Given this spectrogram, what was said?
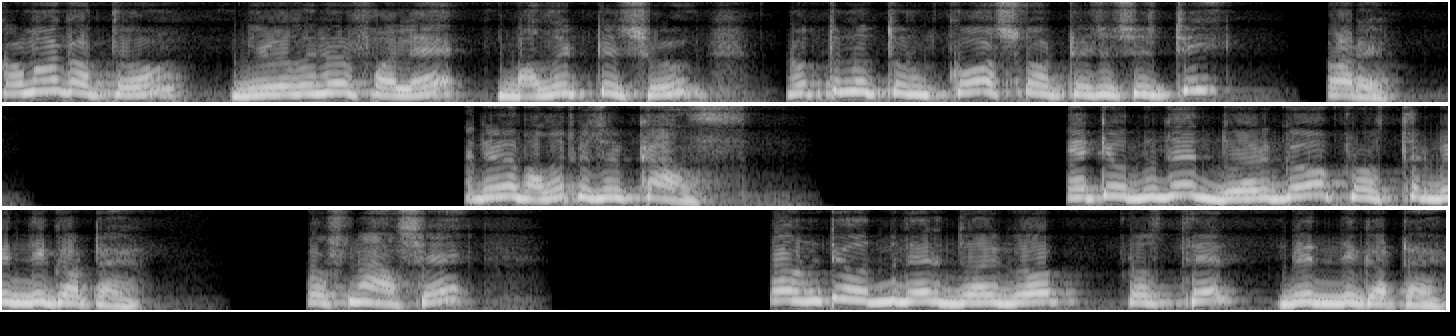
ক্রমাগত বিভাজনের ফলে বাজার টিস্যু নতুন নতুন কোষ ও টিস্যু সৃষ্টি করে। এটা হলো বাজার কাজ। এটি উদ্ভিদের দৈর্ঘ্য প্রস্থের বৃদ্ধি ঘটায়। প্রশ্ন আসে, কোনটি উদ্ভিদের দৈর্ঘ্য প্রস্থের বৃদ্ধি ঘটায়?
